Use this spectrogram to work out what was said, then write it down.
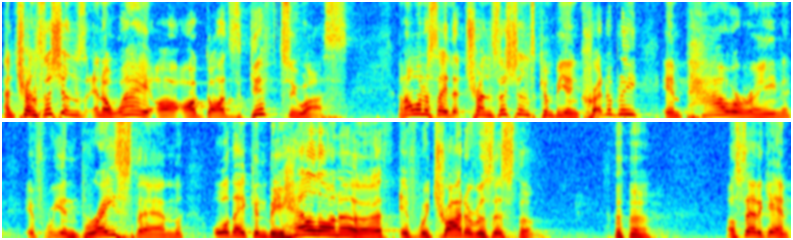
And transitions, in a way, are, are God's gift to us. And I want to say that transitions can be incredibly empowering if we embrace them, or they can be hell on earth if we try to resist them. I'll say it again.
